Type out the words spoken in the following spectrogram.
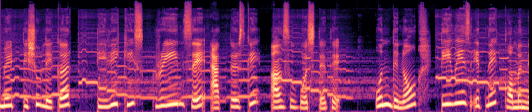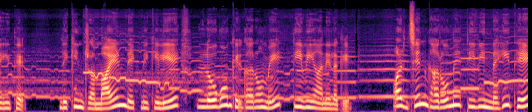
में टिश्यू लेकर टीवी की स्क्रीन से एक्टर्स के आँसू पोछते थे। उन दिनों टीवीज इतने कॉमन नहीं थे। लेकिन रामायण देखने के लिए लोगों के घरों में टीवी आने लगे। और जिन घरों में टीवी नहीं थे,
